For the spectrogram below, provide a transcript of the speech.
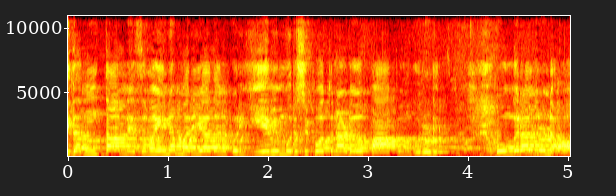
ఇదంతా నిజమైన మర్యాద అనుకుని ఏమి మురిసిపోతున్నాడో పాపం గురుడు. ఉంగరాలు చూడండి ఆ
